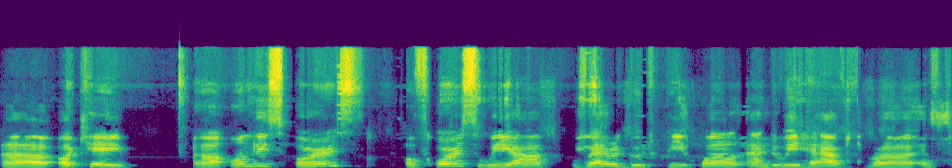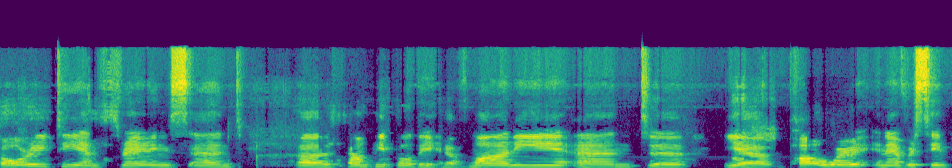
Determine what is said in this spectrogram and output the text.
Uh, okay. Uh, on this earth, of course, we are very good people, and we have uh, authority and strength. And uh, some people they have money and uh, yeah, power and everything.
